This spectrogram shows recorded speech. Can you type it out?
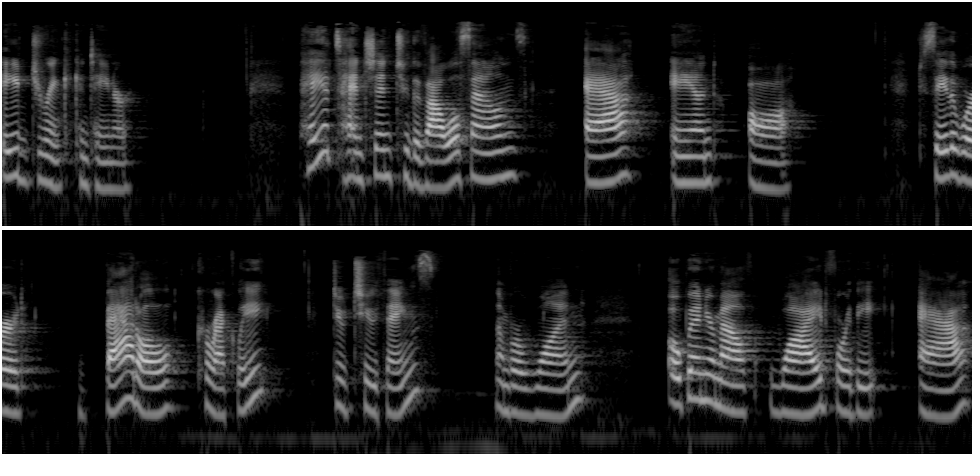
a drink container. Pay attention to the vowel sounds a and ah. To say the word battle correctly, do two things. Number one, open your mouth wide for the ah,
